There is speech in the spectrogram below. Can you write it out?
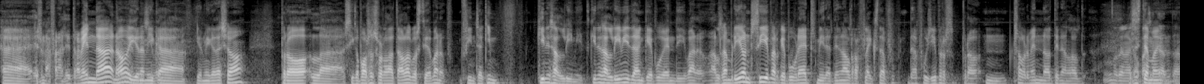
eh, és una frase tremenda no? I, una mica, i una mica d'això, però la, sí que posa sobre la taula la qüestió de bueno, fins a quin, quin és el límit? Quin és el límit en què puguem dir, bueno, els embrions sí, perquè pobrets, mira, tenen el reflex de, de fugir, però, però mm, segurament no tenen el, No tenen el sistema, de-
